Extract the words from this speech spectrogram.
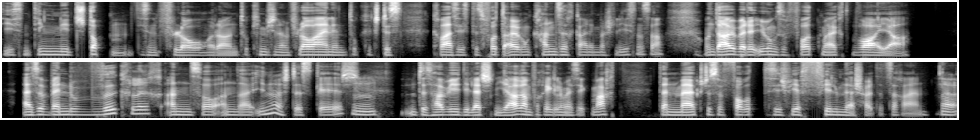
diesen Ding nicht stoppen, diesen Flow, oder? Und du kommst in einen Flow ein und du kriegst das quasi, das Fotoalbum kann sich gar nicht mehr schließen, so. Und da habe ich bei der Übung sofort gemerkt, war ja. Also wenn du wirklich an so an dein Innerstes gehst, Mhm. und das habe ich die letzten Jahre einfach regelmäßig gemacht, dann merkst du sofort, das ist wie ein Film, der schaltet sich ein. Ja.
